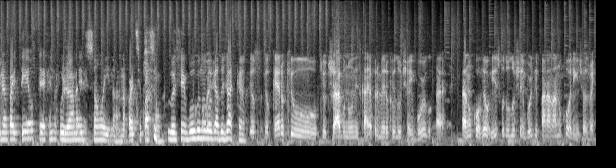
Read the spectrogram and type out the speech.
já vai ter o técnico já na edição aí, na, na participação. Luxemburgo no lugar do Jacan. Eu, eu quero que o, que o Thiago Nunes caia primeiro que o Luxemburgo, cara, pra não correr o risco do Luxemburgo ir parar lá no Corinthians, velho.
